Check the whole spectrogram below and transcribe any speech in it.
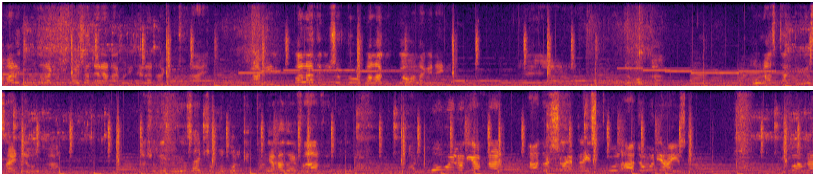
আমার কোনো তারা কোনো পয়সা দেরা না করি দেরা না কিচ্ছু নাই। আমি পালা জিনিস তো পালা গুণ গাওয়া লাগে নাই। হোক ও রাস্তার দুইও সাইডে হোক আসলে দুইও সাইড সমতল, কিন্তু দেখা যায় পাহাড় পর্বত আর ও হইল কি আপনার আদর্শ একটা স্কুল, আজমনি হাই স্কুল। কিন্তু আমরা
